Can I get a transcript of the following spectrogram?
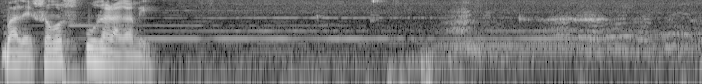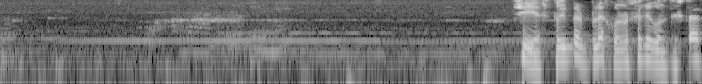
Vale, somos un Aragami. Sí, estoy perplejo, no sé qué contestar.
